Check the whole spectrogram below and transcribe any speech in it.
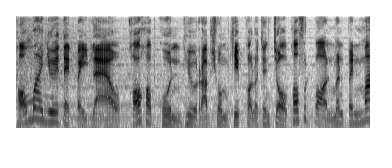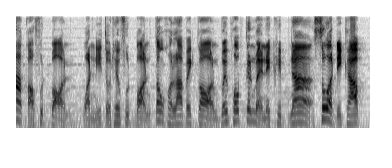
ของแมนยูไนเต็ดไปอีกแล้ว ขอขอบคุณที่รับชมคลิปก่อนเราจนจบเพราะฟุตบอลมันเป็นมากกว่าฟุตบอล วันนี้ตัวเทพฟุตบอลต้องขอลาไปก่อนไว้พบกันใหม่ในคลิปหน้า สวัสดีครับ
